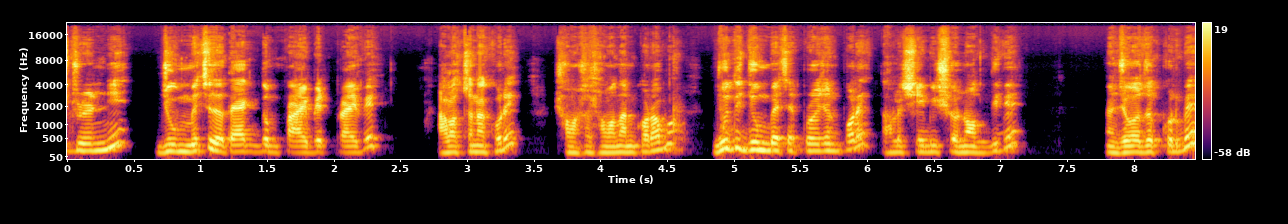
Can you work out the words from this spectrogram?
স্টুডেন্ট নিয়ে জুম ব্যাচে যাতে একদম প্রাইভেট প্রাইভেট আলোচনা করে সমস্যা সমাধান করাবো। যদি জুম ব্যাচের প্রয়োজন পড়ে, তাহলে সেই বিষয়ে নক দিবে, যোগাযোগ করবে।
